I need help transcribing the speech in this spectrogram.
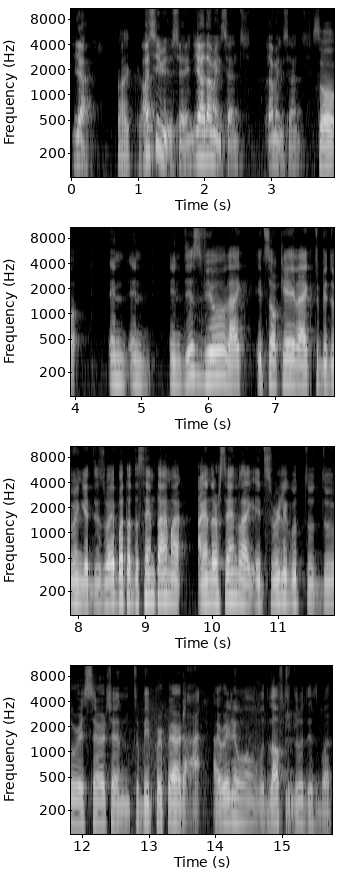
yeah. Like i see what you're saying. Yeah that makes sense. That makes sense. So in in in this view, like it's okay like to be doing it this way, but at the same time I I understand like it's really good to do research and to be prepared. I, I really would love to do this, but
